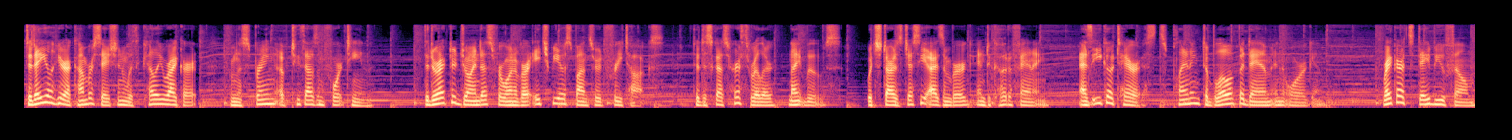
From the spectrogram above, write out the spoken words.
Today you'll hear a conversation with Kelly Reichardt from the spring of 2014. The director joined us for one of our HBO sponsored free talks to discuss her thriller, Night Moves, which stars Jesse Eisenberg and Dakota Fanning as eco terrorists planning to blow up a dam in Oregon. Reichardt's debut film,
